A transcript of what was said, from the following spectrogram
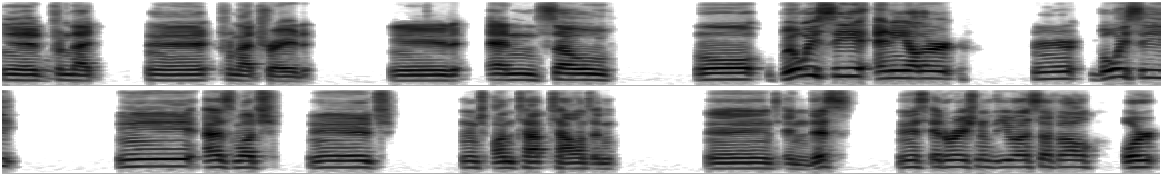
uh, from that uh, from that trade, uh, and so will we see any other? Will we see as much untapped talent and and in this in this iteration of the USFL, or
